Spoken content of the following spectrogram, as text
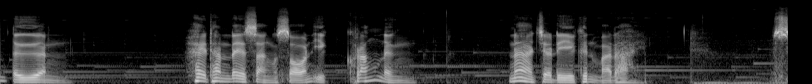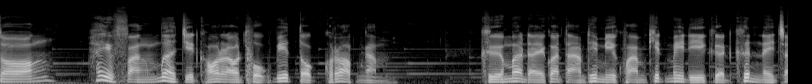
ำเตือน ให้ท่านได้สั่งสอนอีกครั้งหนึ่ง น่าจะดีขึ้นมาได้ 2. ให้ฟังเมื่อจิตของเราถูกวิตกครอบงำ คือเมื่อใดก็ตามที่มีความคิดไม่ดีเกิดขึ้นในใจ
